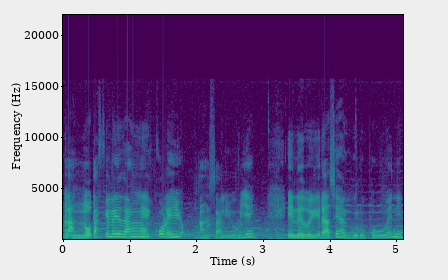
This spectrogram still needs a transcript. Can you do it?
Las notas que les dan en el colegio han salido bien y le doy gracias al grupo juvenil.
